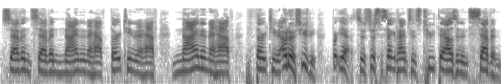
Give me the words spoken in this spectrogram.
Seven, seven, nine and a half, 13 and a half, nine and a half, 13. Oh no, excuse me. For- Yeah, so it's just the second time since 2007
